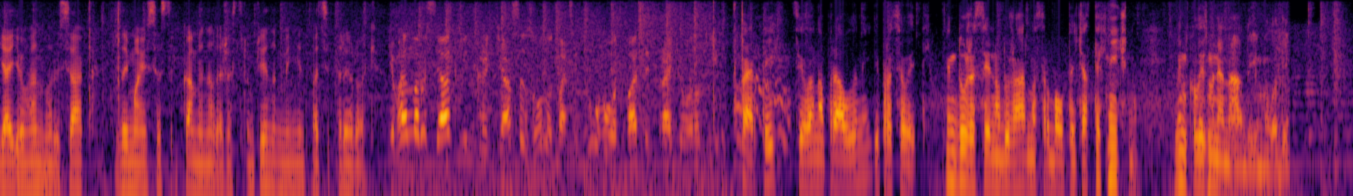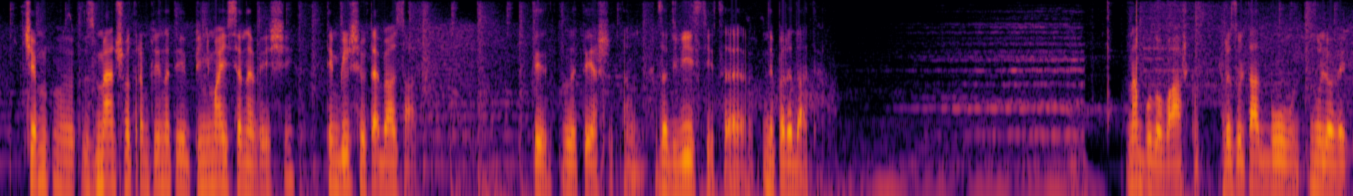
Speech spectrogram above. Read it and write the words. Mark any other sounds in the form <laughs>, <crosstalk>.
Я Євген Марусяк, займаюся стрибками на лежах з трампліном, мені 23 роки. Євген Марусяк відкриття сезону 22-23 років. Впертий, ціленаправлений і працьовитий. Він дуже сильно, дуже гарно стрибав той час, технічно. Він колись мене нагадує молодим. Чим е, з меншого трампліна ти піднімаєшся на вищий, тим більше в тебе азарт. Ти летиш там за 200, це не передати. Нам було важко. Результат був нульовий.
